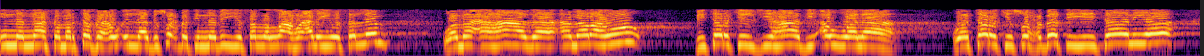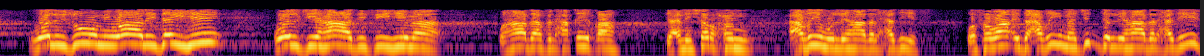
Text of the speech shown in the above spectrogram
إن الناس ما ارتفعوا إلا بصحبة النبي صلى الله عليه وسلم ومع هذا أمره بترك الجهاد أولا وترك صحبته ثانيا ولزوم والديه والجهاد فيهما. وهذا في الحقيقة يعني شرح عظيم لهذا الحديث وفوائد عظيمة جدا لهذا الحديث.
